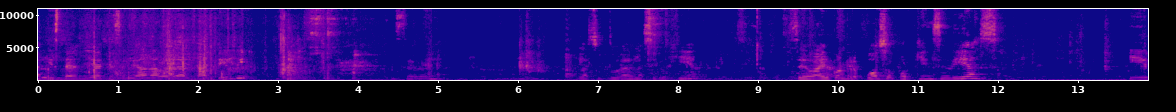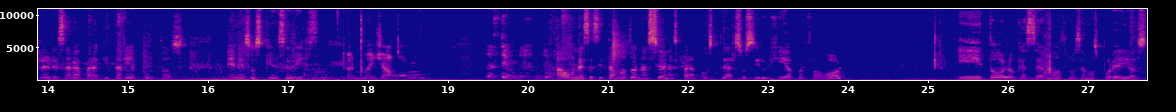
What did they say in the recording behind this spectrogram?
Aquí está el día que se le ha dado de alta a Tilly. Se ve la sutura de la cirugía. Se va a ir con reposo por 15 días y regresará para quitarle puntos en esos 15 días. Aún necesitamos donaciones para costear su cirugía, por favor. Y todo lo que hacemos lo hacemos por ellos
